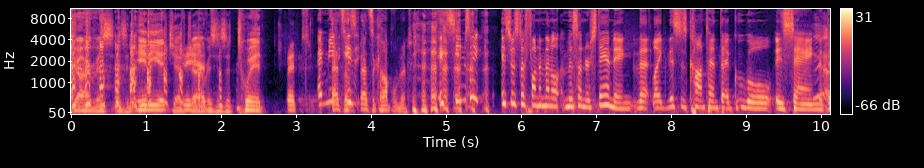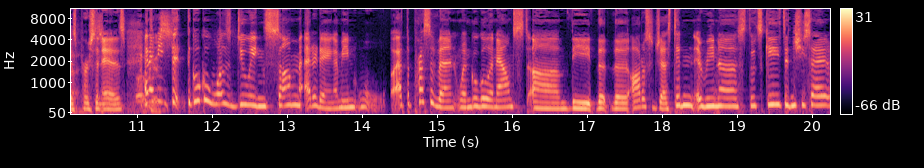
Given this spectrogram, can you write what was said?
Jarvis is an idiot. Jeff Jarvis is a twit. But I mean, that's, is- a, that's a compliment. it seems like it's just a fundamental misunderstanding that like this is content that Google is saying that this person is. And I mean, the, the Google was doing some editing. I mean, w- at the press event when Google announced um, the the the auto suggest, didn't Irina Slutsky? Didn't she say?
